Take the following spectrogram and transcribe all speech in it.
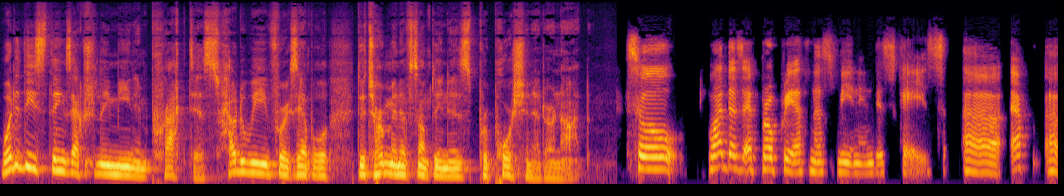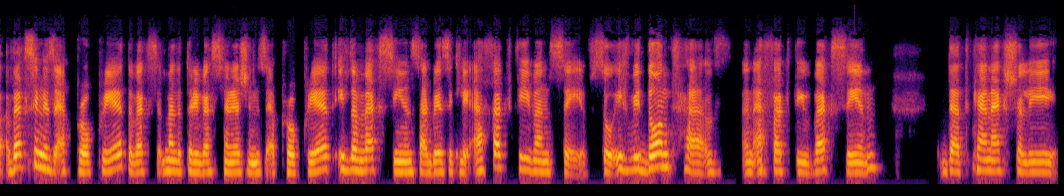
What do these things actually mean in practice? How do we, for example, determine if something is proportionate or not? So, what does appropriateness mean in this case? Uh, ap- uh, vaccine is appropriate, the vac- mandatory vaccination is appropriate if the vaccines are basically effective and safe. So, if we don't have an effective vaccine that can actually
